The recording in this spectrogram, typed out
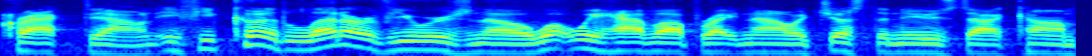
crackdown. If you could, let our viewers know what we have up right now at justthenews.com,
